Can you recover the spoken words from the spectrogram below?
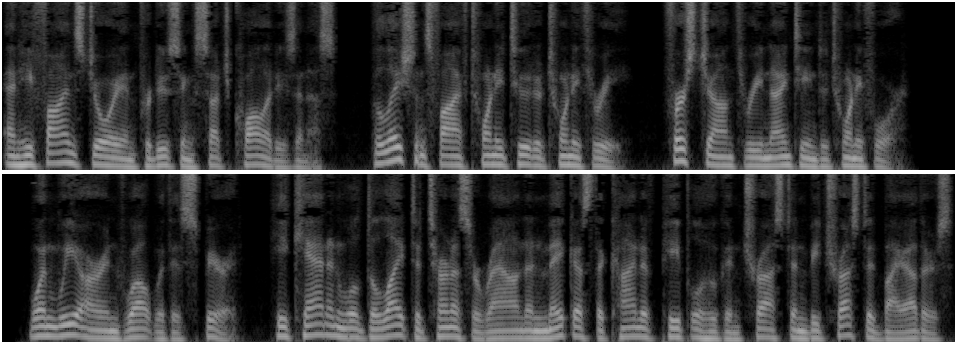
and he finds joy in producing such qualities in us. Galatians 5:22 23, 1 John 3:19 24. When we are indwelt with his Spirit, he can and will delight to turn us around and make us the kind of people who can trust and be trusted by others,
